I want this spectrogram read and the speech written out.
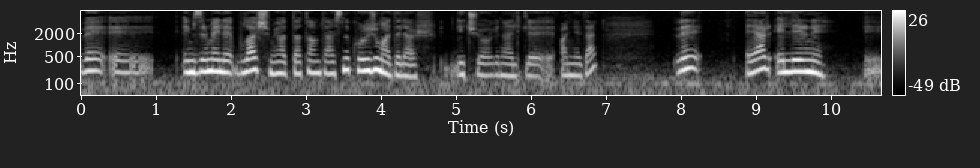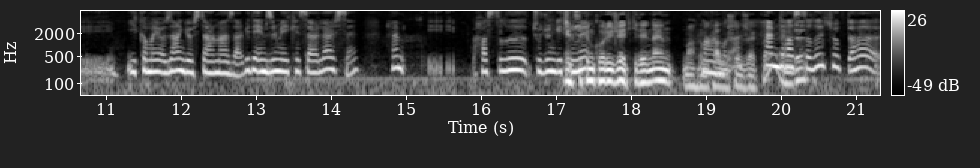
ve e, emzirmeyle bulaşmıyor hatta tam tersine koruyucu maddeler geçiyor genellikle anneden ve eğer ellerini e, yıkamaya özen göstermezler bir de emzirmeyi keserlerse hem e, hastalığı çocuğun geçirme... Hem sütün koruyucu etkilerinden mahrum, mahrum kalmış olacaklar. Hem de hem hastalığı de... çok daha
